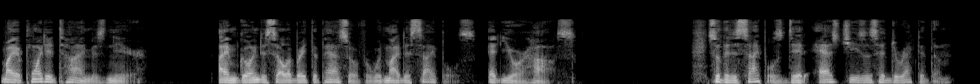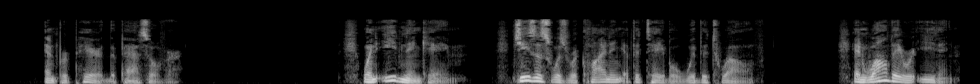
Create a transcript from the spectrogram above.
my appointed time is near. I am going to celebrate the passover with my disciples at your house so the disciples did as jesus had directed them and prepared the passover. When evening came jesus was reclining at the table with the 12 and while they were eating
